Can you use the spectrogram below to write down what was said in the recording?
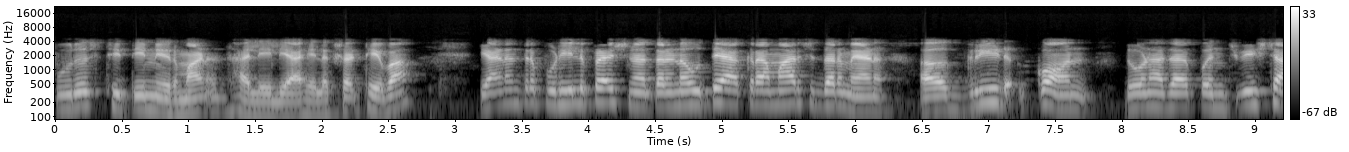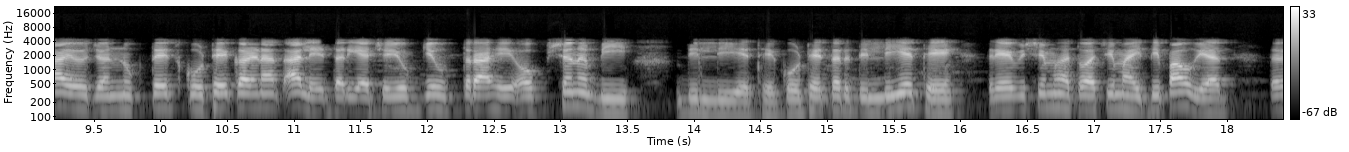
पूरस्थिती निर्माण झालेली आहे. लक्षात ठेवा. यानंतर पुढील प्रश्न तर नऊ ते अकरा मार्च दरम्यान ग्रीड कॉन दोन हजार पंचवीसचे आयोजन नुकतेच कोठे करण्यात आले तर याचे योग्य उत्तर आहे ऑप्शन बी दिल्ली येथे. कोठे तर दिल्ली येथे? तर याविषयी महत्वाची माहिती पाहूयात. तर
